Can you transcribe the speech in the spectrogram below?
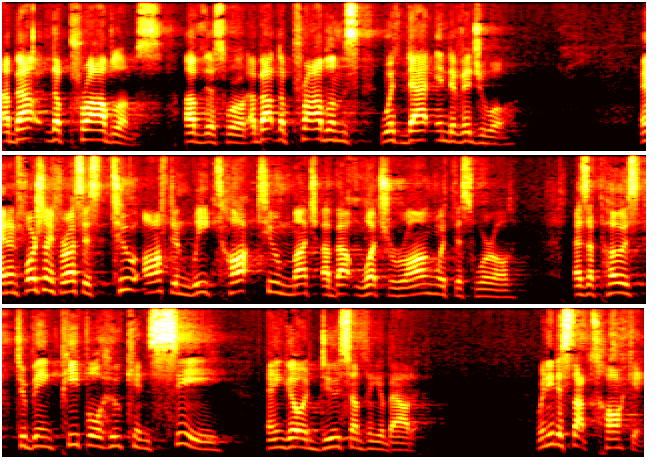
about the problems of this world, about the problems with that individual. And unfortunately for us, is too often we talk too much about what's wrong with this world as opposed to being people who can see and go and do something about it. We need to stop talking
